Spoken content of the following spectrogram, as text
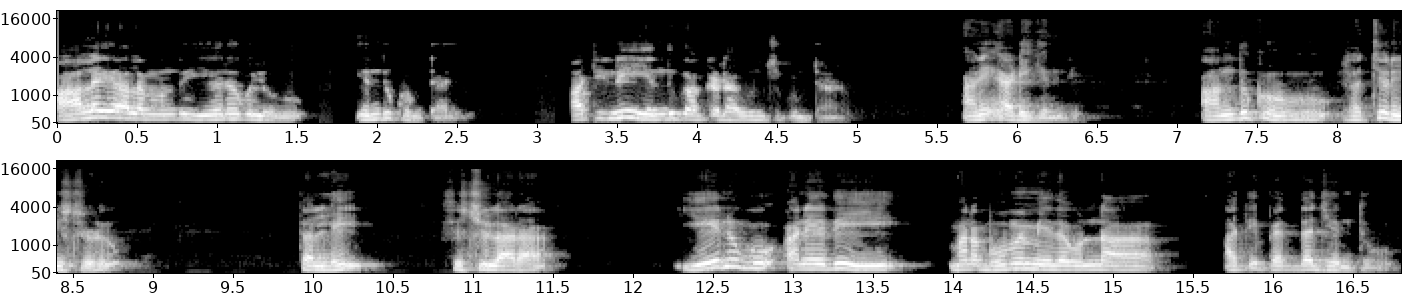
ఆలయాల ముందు ఏనుగులు ఎందుకుంటాయి? వాటిని ఎందుకు అక్కడ ఉంచుకుంటారు? అని అడిగింది. అందుకు సత్యనిష్ఠుడు తల్లి శిష్యులారా ఏనుగు అనేది మన భూమి మీద ఉన్న అతి పెద్ద జంతువు.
